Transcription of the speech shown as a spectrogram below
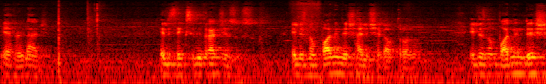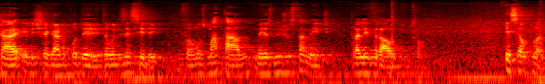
E é verdade eles têm que se livrar de Jesus. Eles não podem deixar ele chegar ao trono. Eles não podem deixar ele chegar no poder. Então eles decidem: vamos matá-lo, mesmo injustamente, para livrá-lo do trono. Esse é o plano.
